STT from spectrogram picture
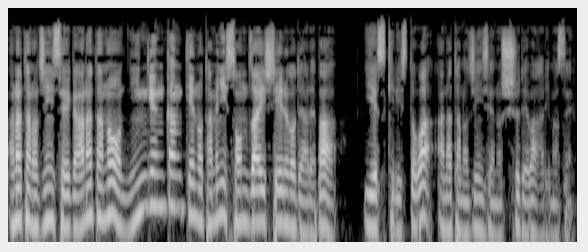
あなたの人生があなたの人間関係のために存在しているのであればイエス・キリストはあなたの人生の主ではありません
